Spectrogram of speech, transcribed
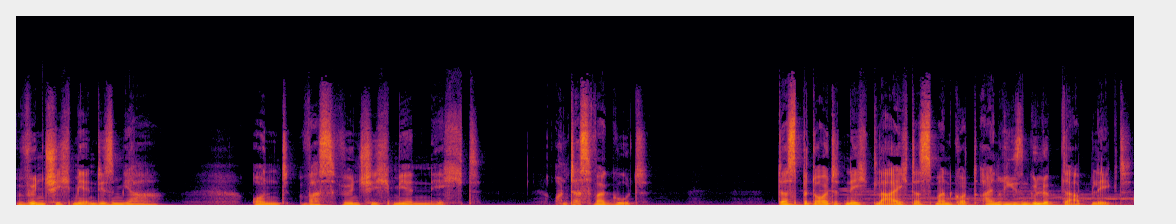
wünsche ich mir in diesem Jahr und was wünsche ich mir nicht? Und das war gut. Das bedeutet nicht gleich, dass man Gott ein Riesengelübde ablegt.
